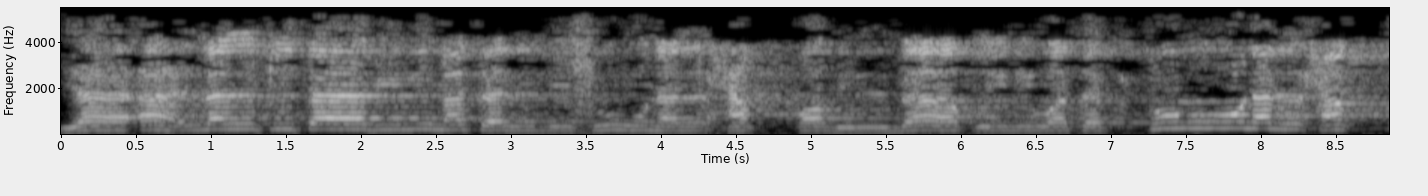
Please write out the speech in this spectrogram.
يا أهل الكتاب لم تلبسون الحق بالباطل وتكتمون الحق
